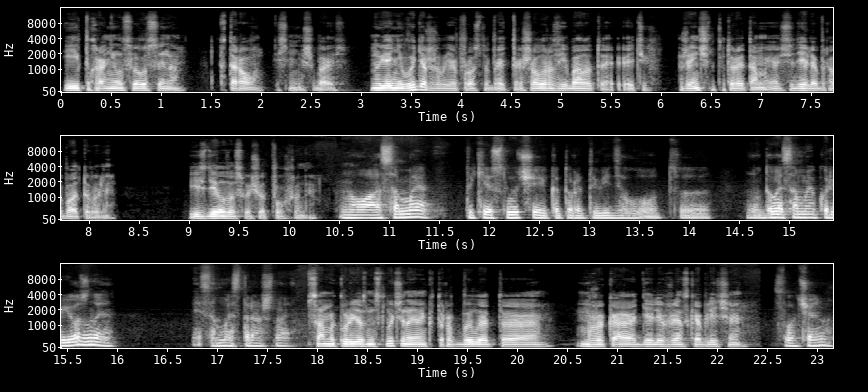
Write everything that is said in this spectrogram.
и похоронила своего сына, второго, если не ошибаюсь. Ну, я не выдержал, я просто, блядь, пришел, разъебал это, этих женщин, которые там ее сидели, обрабатывали. И сделал за свой счет похороны. Ну, а самые такие случаи, которые ты видел, вот, э, ну, давай самые курьезные и самые страшные. Самый курьезный случай, наверное, который был, это мужика одели в женское обличие. Случайно?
